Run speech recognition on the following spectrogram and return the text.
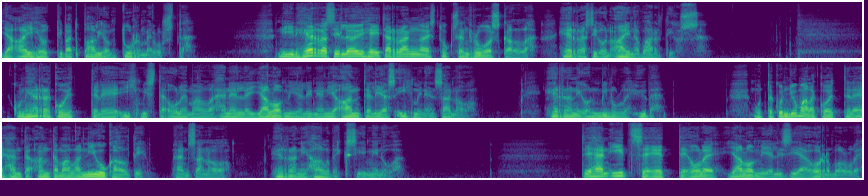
ja aiheuttivat paljon turmelusta. Niin herrasi löi heitä rangaistuksen ruoskalla, herrasi on aina vartiossa. Kun Herra koettelee ihmistä olemalla hänelle jalomielinen ja antelias ihminen sanoo, Herrani on minulle hyvä – mutta kun Jumala koettelee häntä antamalla niukalti, hän sanoo, Herrani halveksii minua. Tehän itse ette ole jalomielisiä ormolle,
